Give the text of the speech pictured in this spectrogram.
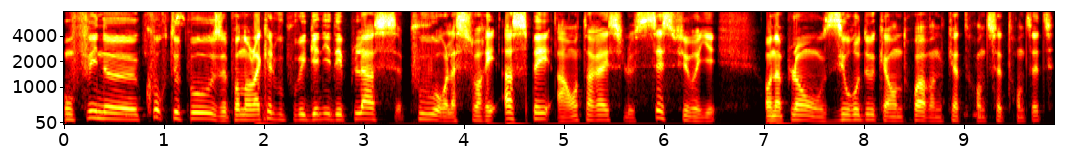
On fait une courte pause pendant laquelle vous pouvez gagner des places pour la soirée Aspect à Antares le 16 février en appelant au 02 43 24 37 37.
